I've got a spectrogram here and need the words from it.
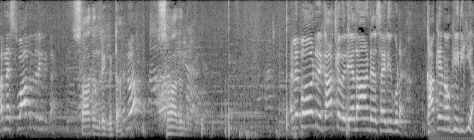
പറഞ്ഞ സ്വാതന്ത്ര്യം കിട്ടാൻ. സ്വാതന്ത്ര്യം കിട്ടാൻ. സ്വാതന്ത്ര്യം. വല്ലപ്പോഴും ഒരു കാക്ക വരും ഏതാണ്ട് സൈഡിൽ കൂടെ. കാക്കയെ നോക്കി ഇരിക്കുക.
